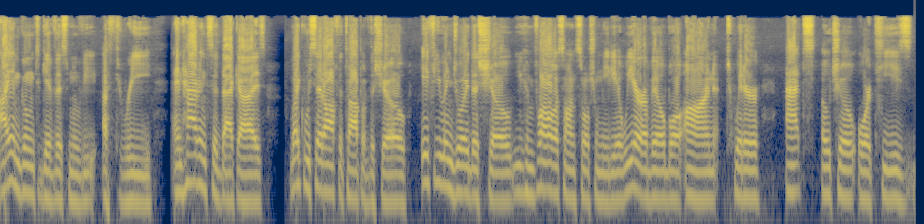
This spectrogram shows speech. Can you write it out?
I am going to give this movie a three. And having said that, guys, like we said off the top of the show, if you enjoyed this show, you can follow us on social media. We are available on Twitter at Ocho Ortiz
